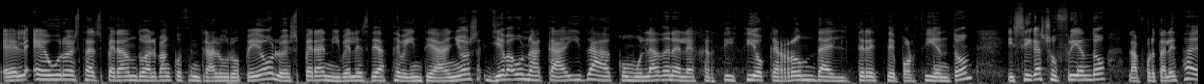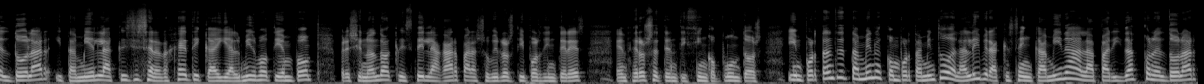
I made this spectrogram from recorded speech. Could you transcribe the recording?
El euro está esperando al Banco Central Europeo, lo espera en niveles de hace 20 años, lleva una caída acumulada en el ejercicio que ronda el 13% y sigue sufriendo la fortaleza del dólar y también la crisis energética y al mismo tiempo presionando a Christine Lagarde para subir los tipos de interés en 0,75 puntos. Importante también el comportamiento de la libra que se encamina a la paridad con el dólar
